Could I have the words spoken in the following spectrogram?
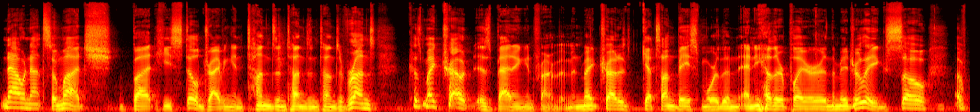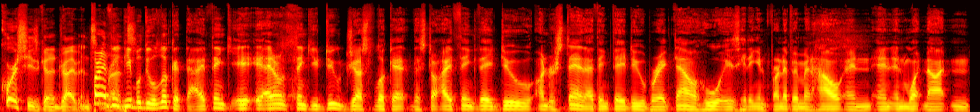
Now, not so much, but he's still driving in tons and tons and tons of runs because Mike Trout is batting in front of him, and Mike Trout gets on base more than any other player in the major leagues. So, of course, he's going to drive in But I think runs. people do look at that. I think I I don't think you do just look at the star. I think they do understand. I think they do break down who is hitting in front of him and how and and and whatnot. And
